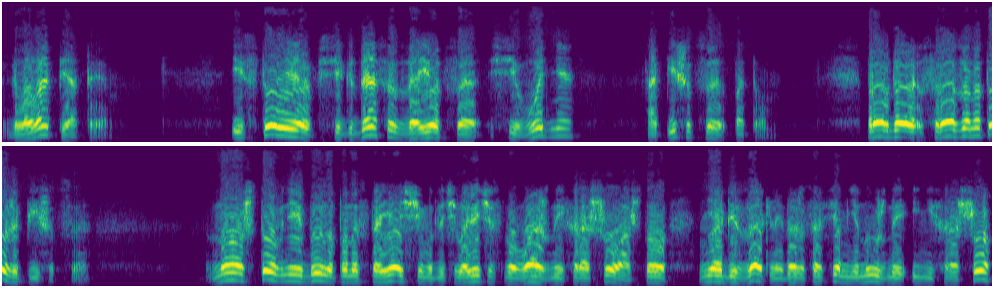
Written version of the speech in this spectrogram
Глава пятая. История всегда создается сегодня, а пишется потом. Правда, сразу она тоже пишется. Но что в ней было по-настоящему для человечества важно и хорошо, а что не обязательно и даже совсем не нужно и нехорошо,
